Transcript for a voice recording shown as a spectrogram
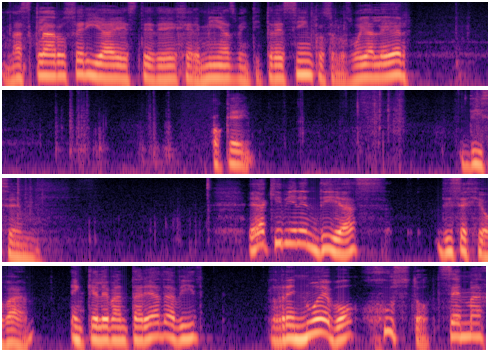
Más claro sería este de Jeremías 23.5, se los voy a leer. Ok, dice, He aquí vienen días, dice Jehová, en que levantaré a David renuevo justo, tzemach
